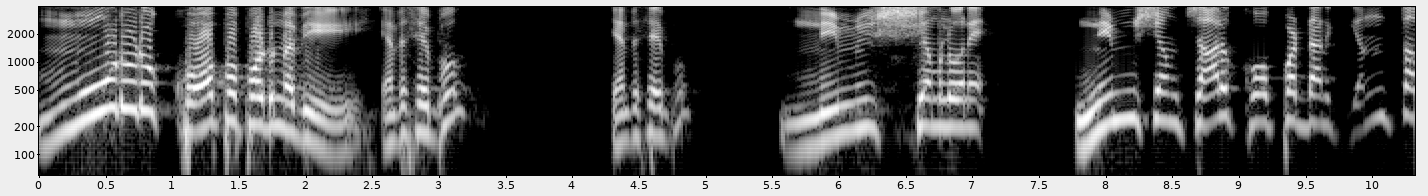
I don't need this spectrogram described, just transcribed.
మూడుడు కోపపడునది. ఎంతసేపు? ఎంతసేపు? నిమిషంలోనే. నిమిషం చాలు కోపడ్డానికి ఎంత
